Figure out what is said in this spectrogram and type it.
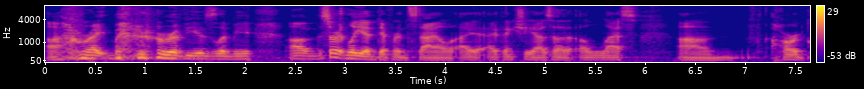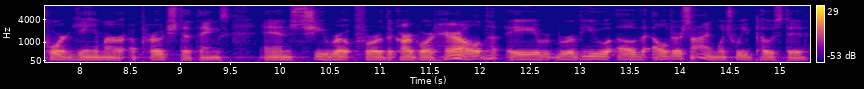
uh, write better reviews than me. Um, certainly a different style. I, I think she has a, a less um, hardcore gamer approach to things. And she wrote for the Cardboard Herald a review of Elder Sign, which we posted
